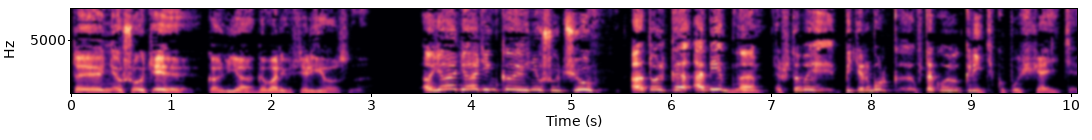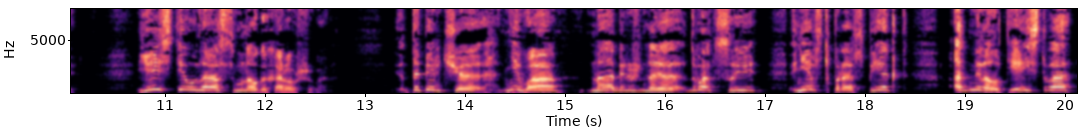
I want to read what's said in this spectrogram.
Ты не шути, коль я говорю серьезно. — А я, дяденька, и не шучу, а только обидно, что вы Петербург в такую критику пущаете. Есть и у нас много хорошего. Теперь-че Нева, набережная, дворцы, Невский проспект, Адмиралтейство,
